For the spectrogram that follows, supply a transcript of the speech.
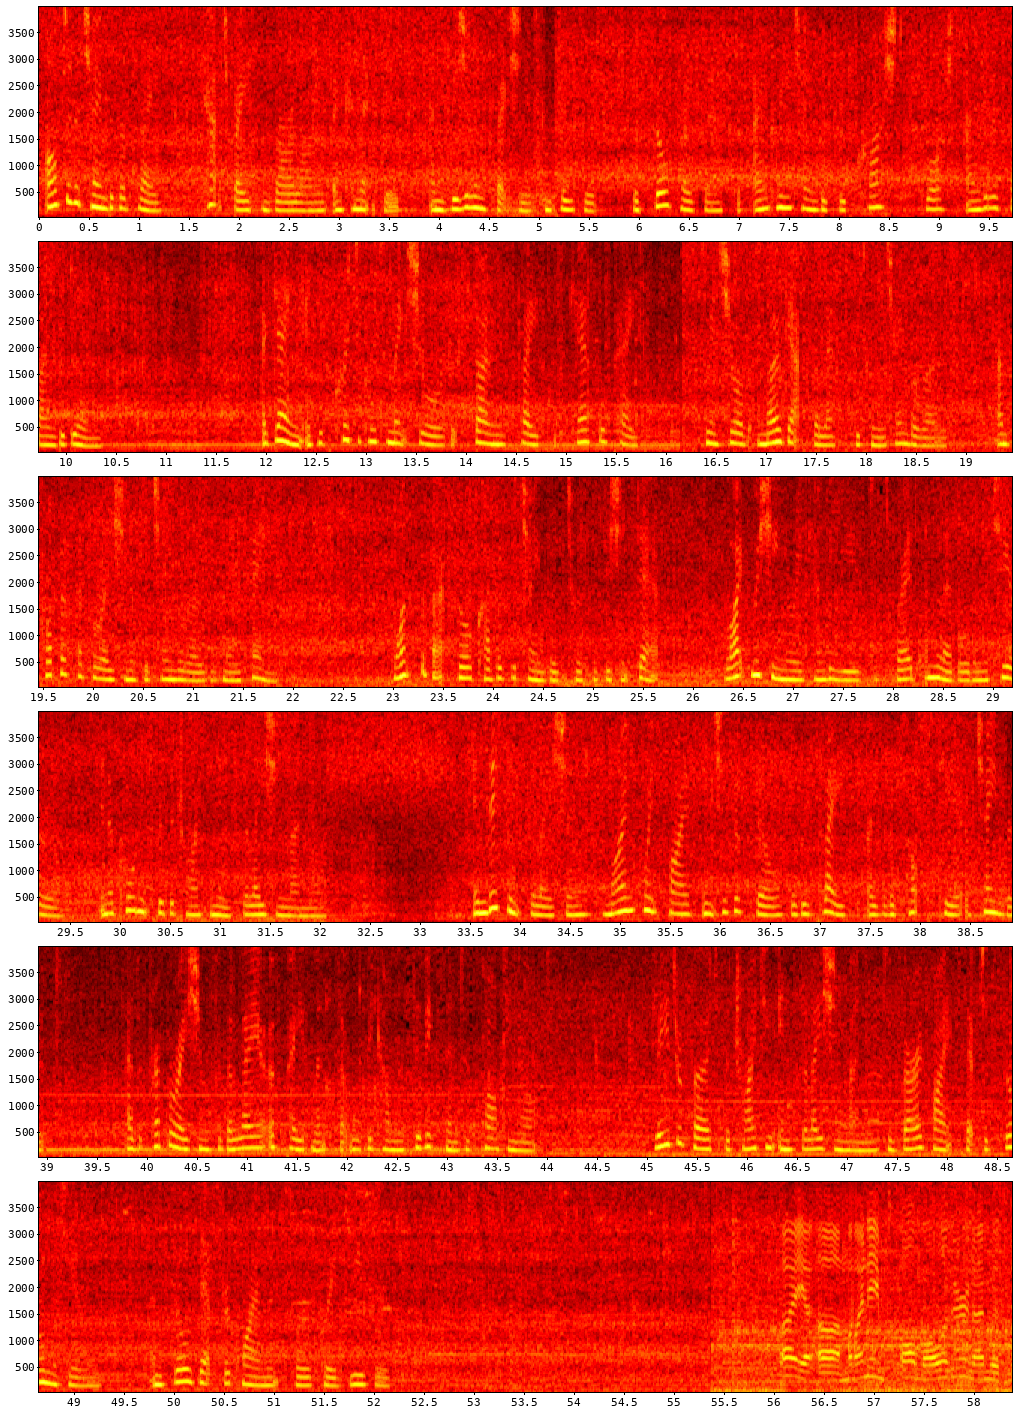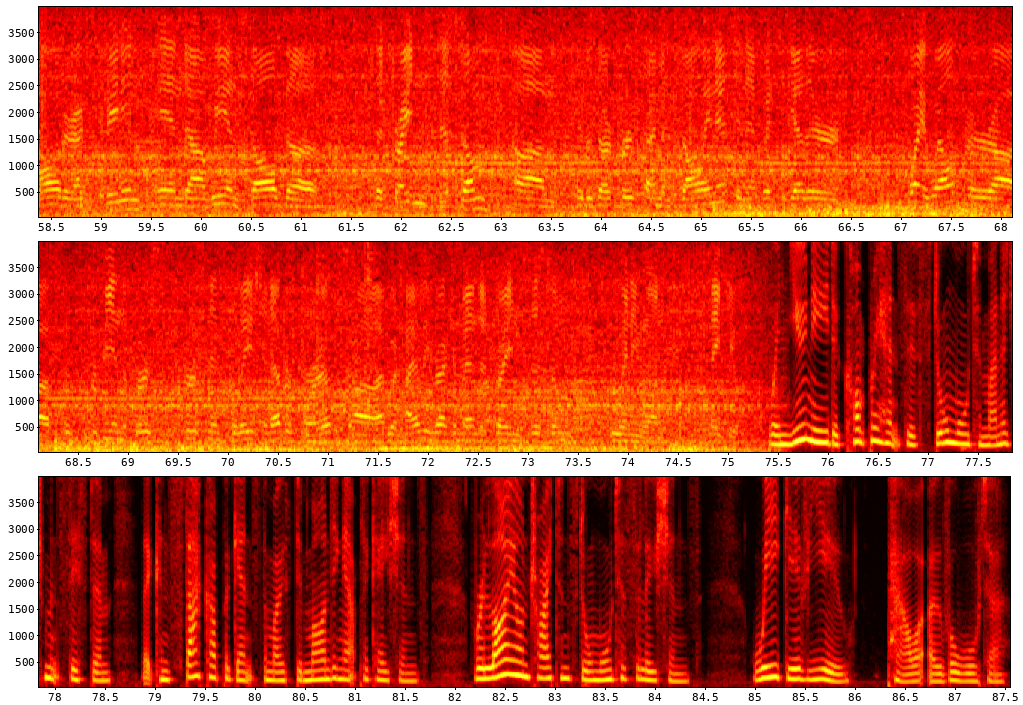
After the chambers are placed, catch basins are aligned and connected and visual inspection is completed the fill process of anchoring chambers with crushed, washed angular stone begins. Again, it is critical to make sure that stone is placed at a careful pace to ensure that no gaps are left between chamber rows and proper separation of the chamber rows is maintained. Once the backfill covers the chambers to a sufficient depth, light machinery can be used to spread and level the material in accordance with the Triton installation manual. In this installation, 9.5 inches of fill will be placed over the top tier of chambers as a preparation for the layer of pavement that will become the Civic Centre's parking lot. Please refer to the Triton installation manual to verify accepted fill materials and fill depth requirements for approved uses. Hi, uh, my name is Paul Molitor and I'm with Molitor Excavating and uh, we installed the the Triton system. Um, it was our first time installing it and it went together quite well for, uh, for, for, being the first, first installation ever for us. Uh, I would highly recommend a Triton system to anyone. Thank you. When you need a comprehensive stormwater management system that can stack up against the most demanding applications, rely on Triton Stormwater Solutions. We give you power over water.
